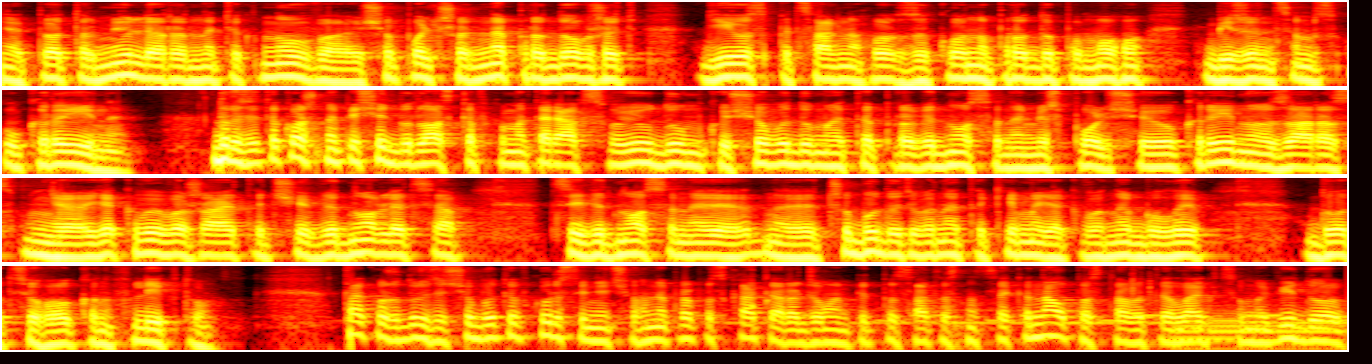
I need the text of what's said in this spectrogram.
е, Петр Мюллер натякнув, е, що Польща не продовжить дію спеціального закону про допомогу біженцям з України. Друзі, також напишіть, будь ласка, в коментарях свою думку, що ви думаєте про відносини між Польщею і Україною зараз. Як ви вважаєте, чи відновляться ці відносини, е, чи будуть вони такими, як вони були до цього конфлікту? Також, друзі, щоб бути в курсі, нічого не пропускати, раджу вам підписатись на цей канал, поставити лайк цьому відео.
